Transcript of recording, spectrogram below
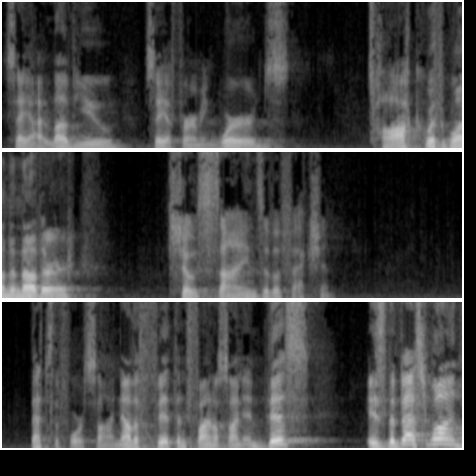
say, I love you, say affirming words, talk with one another, show signs of affection. That's the fourth sign. Now, the fifth and final sign, and this is the best one.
